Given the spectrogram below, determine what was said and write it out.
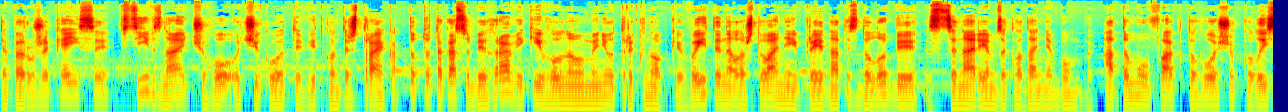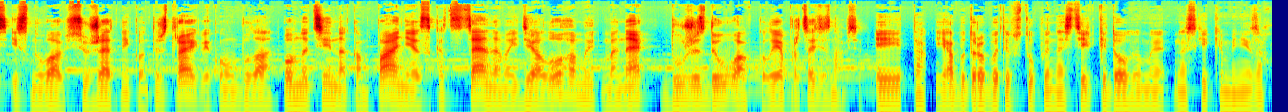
тепер уже кейси. Всі знають, чого очікувати від Counter-Strike. Тобто така собі гра, в якій в головному меню три кнопки: вийти, налаштування і приєднатись до лобі з сценарієм закладання бомби. А тому факт того, що колись існував сюжетний Counter-Strike, в якому була повноцінна кампанія з катсценами і діалогами, мене дуже здивував, коли я про це дізнався. І так, я буду робити вступи настільки довгими, наскільки мені захочеться.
